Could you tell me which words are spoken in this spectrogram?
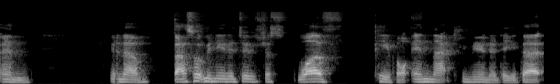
And you know, that's what we need to do is just love people in that community that,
